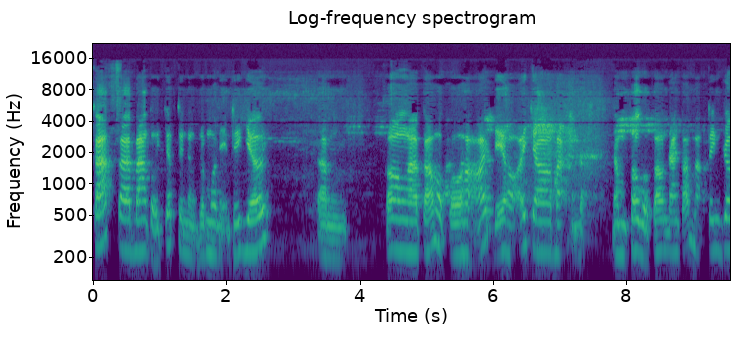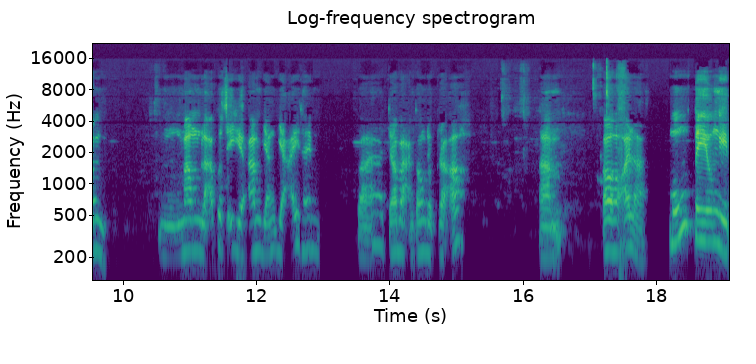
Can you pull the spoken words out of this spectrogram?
các uh, à, ban tổ chức trên đường Trung Mô Niệm Thế Giới. Um, con uh, có một câu hỏi để hỏi cho bạn đồng tu của con đang có mặt trên room. Um, mong lão cư sĩ dự Âm dẫn giải thêm và cho bạn con được rõ. Um, câu hỏi là muốn tiêu nghiệp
